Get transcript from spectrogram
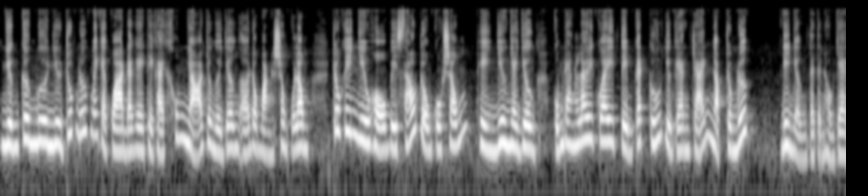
Những cơn mưa như trút nước mấy ngày qua đã gây thiệt hại không nhỏ cho người dân ở đồng bằng sông Cửu Long. Trong khi nhiều hộ bị xáo trộn cuộc sống, thì nhiều nhà vườn cũng đang lây quay tìm cách cứu vườn gan trái ngập trong nước. Ghi nhận tại tỉnh Hậu Giang.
